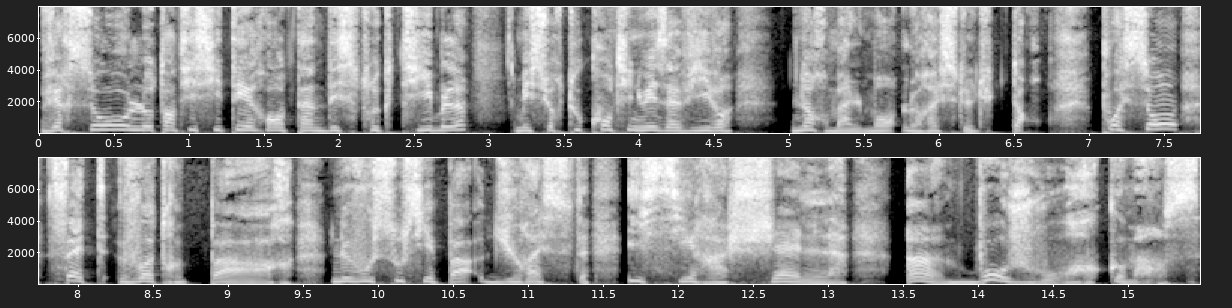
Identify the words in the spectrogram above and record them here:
Verseau, l'authenticité rend indestructible, mais surtout continuez à vivre normalement le reste du temps. Poisson, faites votre part. Ne vous souciez pas du reste. Ici Rachel, un beau jour commence.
